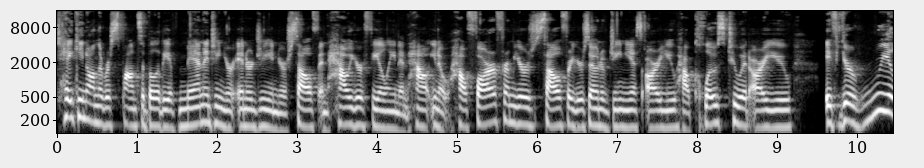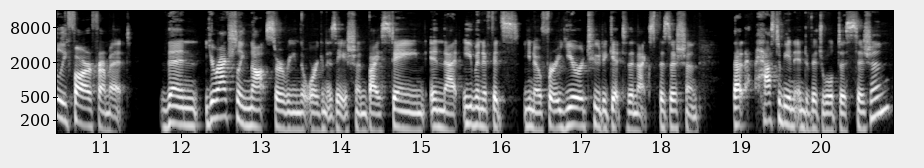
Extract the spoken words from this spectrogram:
taking on the responsibility of managing your energy and yourself and how you're feeling and how you know how far from yourself or your zone of genius are you? How close to it are you? If you're really far from it then you're actually not serving the organization by staying in that even if it's you know for a year or two to get to the next position. That has to be an individual decision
